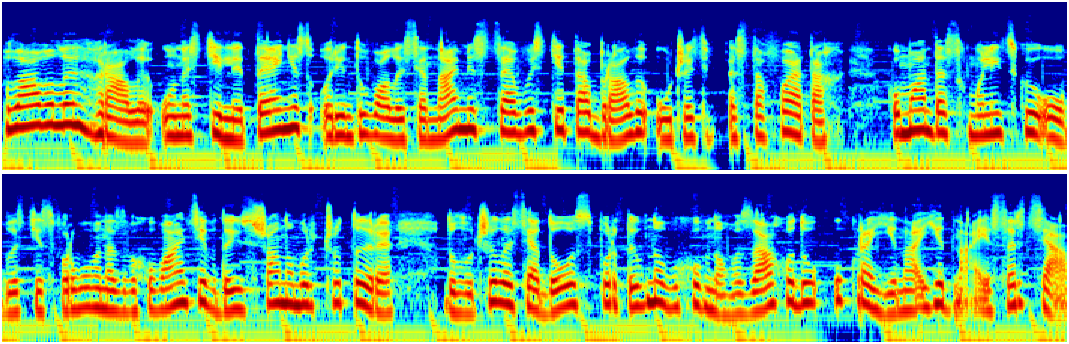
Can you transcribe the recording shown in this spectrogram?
Плавали, грали у настільний теніс, орієнтувалися на місцевості та брали участь в естафетах. Команда з Хмельницької області, сформована з вихованців ДЮСШ номер 4 долучилася до спортивно-виховного заходу Україна єднає серця.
